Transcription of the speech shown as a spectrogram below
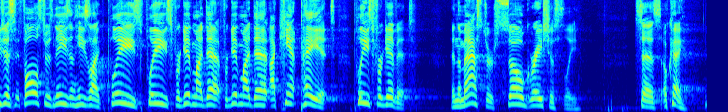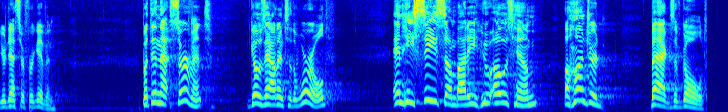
he just falls to his knees and he's like, Please, please forgive my debt, forgive my debt. I can't pay it. Please forgive it. And the master so graciously says, Okay, your debts are forgiven. But then that servant goes out into the world and he sees somebody who owes him a hundred bags of gold.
